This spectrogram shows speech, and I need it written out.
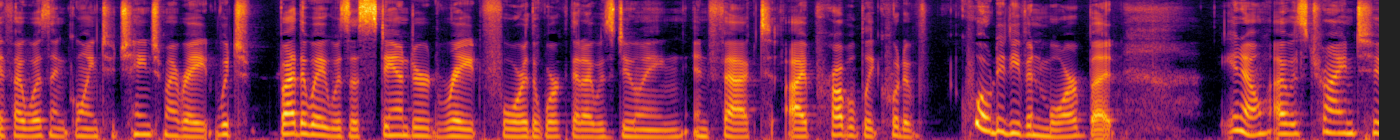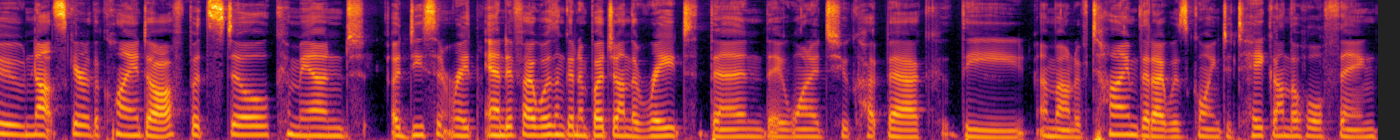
if I wasn't going to change my rate, which by the way was a standard rate for the work that I was doing. In fact, I probably could have quoted even more, but you know, I was trying to not scare the client off, but still command a decent rate. And if I wasn't going to budge on the rate, then they wanted to cut back the amount of time that I was going to take on the whole thing.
